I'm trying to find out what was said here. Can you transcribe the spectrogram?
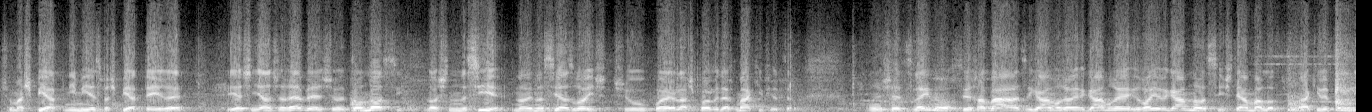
שהוא משפיע פנימיוס, משפיע תרא, ויש עניין של רבה שהוא בתור נוסי, לא של נשיא, נשיא אז רויש, שהוא פועל השפועה בדרך מקיף יותר. אומרים שאצלנו, חצי חב"ד, זה גם, גם רויה וגם נוסי, שתי עמלות, מקיף ופנימי.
